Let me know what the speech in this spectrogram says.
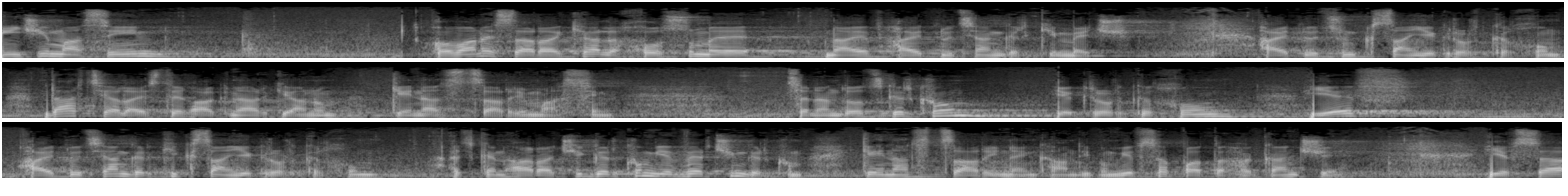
ինչի մասին Հովանես Արաքյալը խոսում է նաև հայտնության գրքի մեջ հայտնություն 22-րդ գլխում դարձյալ այստեղ ակնարկյանում կենաց ծառի մասին Ծննդոց գրքում, երկրորդ գլխում եւ Հայտնության գրքի 22-րդ գլխում, այսինքն առաջի գրքում եւ վերջին գրքում կենաց ծառին ենք հանդիպում եւ սա պատահական չի։ Եվ սա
